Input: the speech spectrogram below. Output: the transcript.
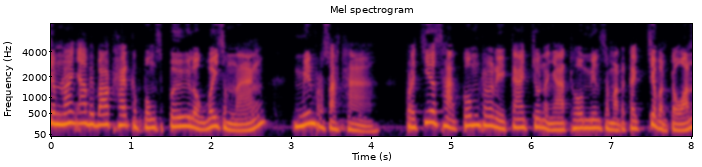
ចំណែកអភិបាលខេត្តកំពង់ស្ពឺលោកវៃសំណាង មានប្រសាសន៍ថាប្រជាសហគមន៍ត្រូវរាយការណ៍ជូនអាជ្ញាធរមានសមត្ថកិច្ចជាបន្ទាន់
